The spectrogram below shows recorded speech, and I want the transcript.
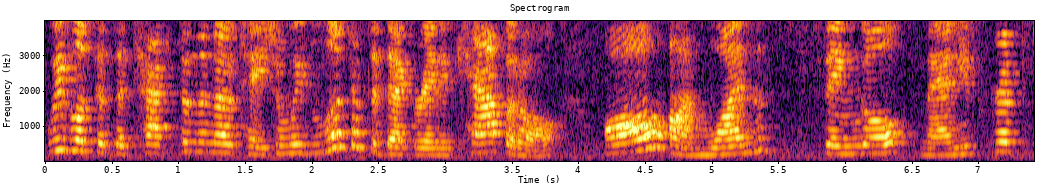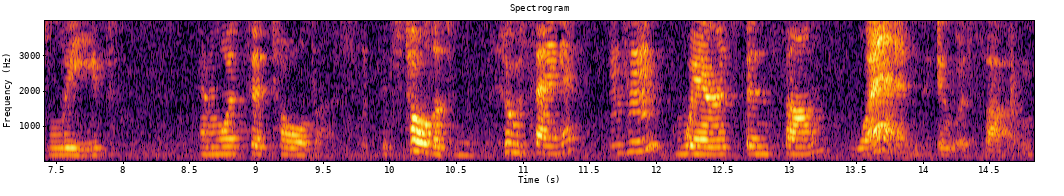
we've looked at the text and the notation, we've looked at the decorated capital, all on one single manuscript leaf. And what's it told us? It's told us who sang it, Mm-hmm. where it's been sung, When it was sung,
